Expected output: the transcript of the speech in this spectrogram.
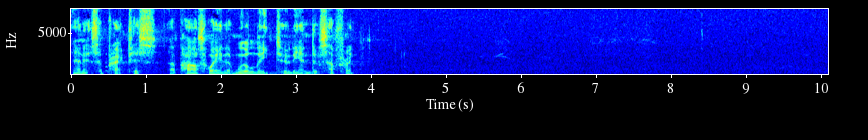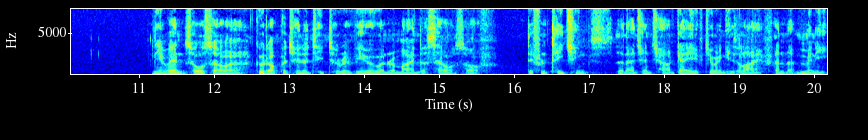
And it's a practice, a pathway that will lead to the end of suffering. The event's also a good opportunity to review and remind ourselves of different teachings that Ajahn Chah gave during his life and that many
